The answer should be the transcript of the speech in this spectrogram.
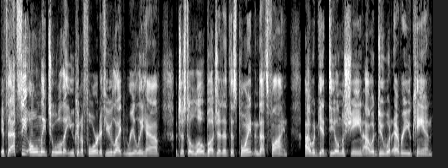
If that's the only tool that you can afford, if you like really have just a low budget at this point, and that's fine. I would get Deal Machine. I would do whatever you can.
